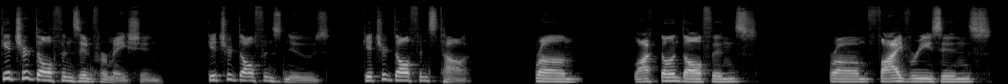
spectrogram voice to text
Get your Dolphins information, get your Dolphins news, get your Dolphins talk from Locked On Dolphins, from Five Reasons,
